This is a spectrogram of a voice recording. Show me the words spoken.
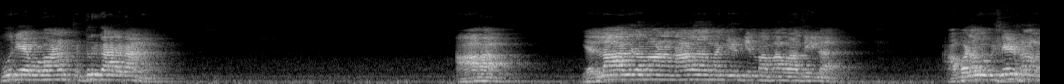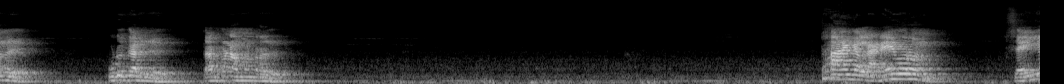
சூரிய பகவான் பித்திருக்காரகான் ஆஹா எல்லா விதமான நாடகம் அமைஞ்சிருக்கு அமாவாசையில் அவ்வளவு விசேஷம் அது. கொடுக்கறது தர்ப்பணம் பண்ணுறது தாங்கள் அனைவரும் செய்ய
